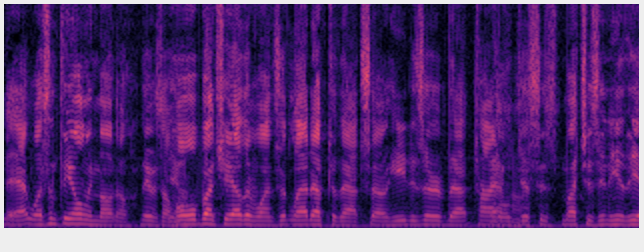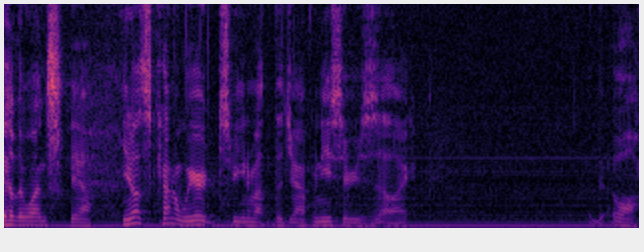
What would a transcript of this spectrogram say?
that wasn't the only moto. There was a Yeah. whole bunch of other ones that led up to that. So he deserved that title Definitely. just as much as any of the other ones. Yeah. You know, it's kind of weird speaking about the Japanese series is that, like, well,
